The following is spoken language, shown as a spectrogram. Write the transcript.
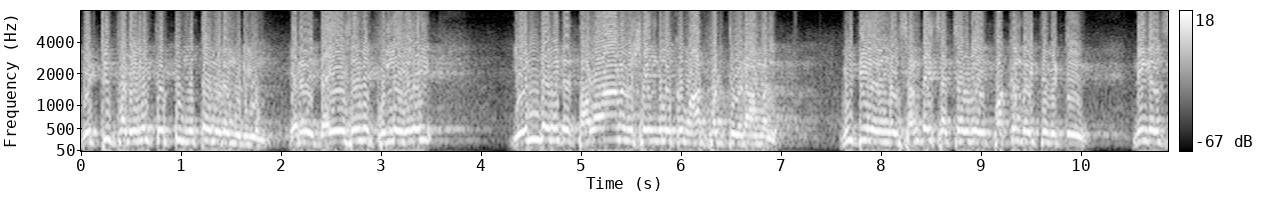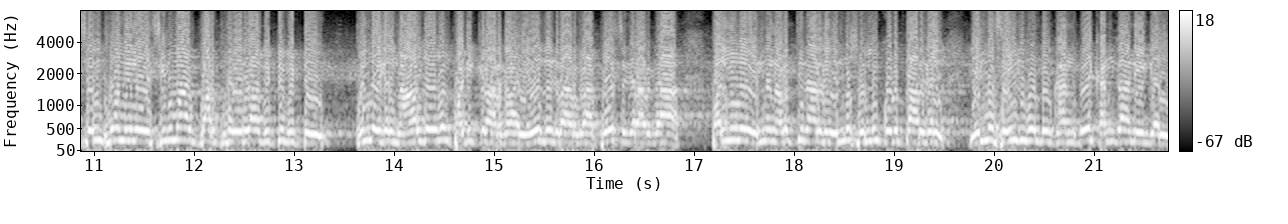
வெற்றி படைகளை தொட்டு முத்தமிட முடியும். எனவே தயவுசெய்து பிள்ளைகளை எந்தவித தவறான விஷயங்களுக்கும் ஆட்படுத்தி விடாமல் வீட்டில் உங்கள் சண்டை சச்சரவுகளை பக்கம் வைத்துவிட்டு நீங்கள் செல்போனிலே சினிமா பார்ப்பதெல்லாம் விட்டுவிட்டு பிள்ளைகள் நாள்தோறும் படிக்கிறார்களா எழுதுகிறார்களா பேசுகிறார்களா பள்ளியில் என்ன நடத்தினார்கள் என்ன சொல்லிக் கொடுத்தார்கள் என்ன செய்து கொண்டிருக்காங்க கண்காணியுங்கள்.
